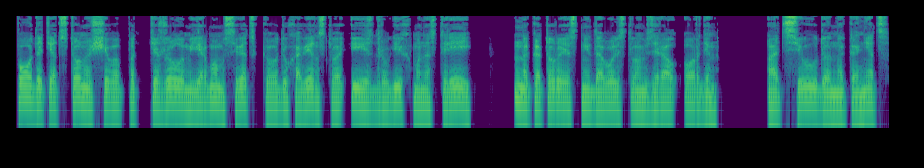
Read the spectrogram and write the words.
подать от стонущего под тяжелым ермом светского духовенства и из других монастырей, на которые с недовольством взирал орден. Отсюда, наконец,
